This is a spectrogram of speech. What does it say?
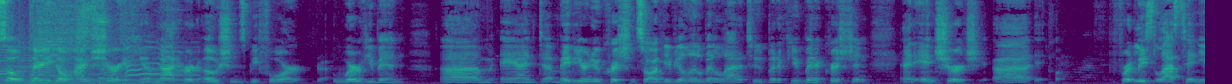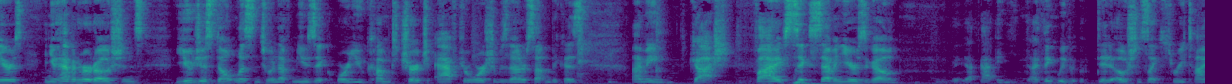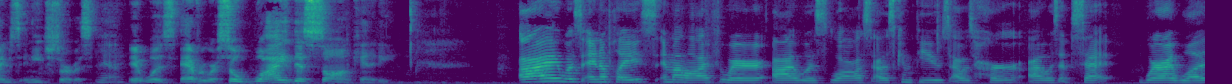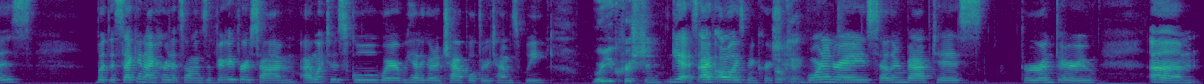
So there you go. I'm sure if you have not heard Oceans before, where have you been? Um, and uh, maybe you're a new Christian, so I'll give you a little bit of latitude. But if you've been a Christian and in church uh, for at least the last 10 years and you haven't heard Oceans, you just don't listen to enough music or you come to church after worship is done or something because, I mean, gosh, five, six, seven years ago, I, I think we did Oceans like three times in each service. Yeah. It was everywhere. So why this song, Kennedy? I was in a place in my life where I was lost, I was confused, I was hurt, I was upset where I was. But the second I heard that song, it was the very first time I went to a school where we had to go to chapel three times a week. Were you Christian? Yes, I've always been Christian. Okay. Born and raised Southern Baptist through and through. Um,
